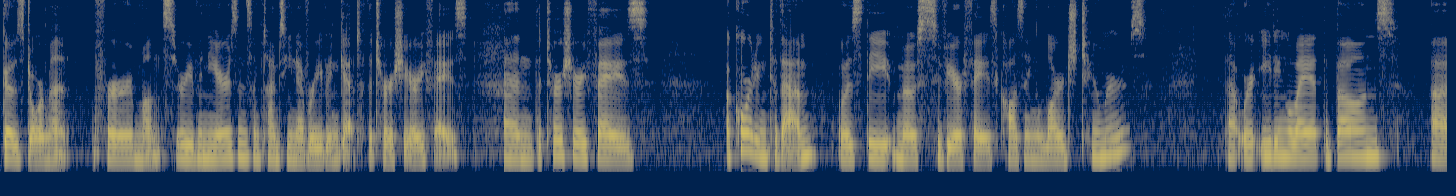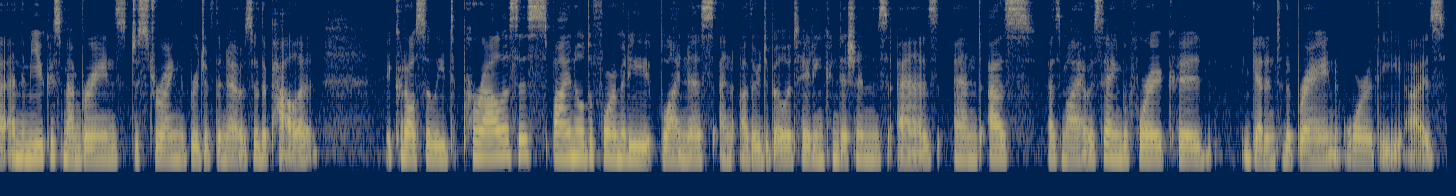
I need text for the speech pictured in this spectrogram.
goes dormant for months or even years, and sometimes you never even get to the tertiary phase. And the tertiary phase, according to them, was the most severe phase, causing large tumors that were eating away at the bones uh, and the mucous membranes, destroying the bridge of the nose or the palate. It could also lead to paralysis, spinal deformity, blindness, and other debilitating conditions. As and as as Maya was saying before, it could get into the brain or the eyes.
